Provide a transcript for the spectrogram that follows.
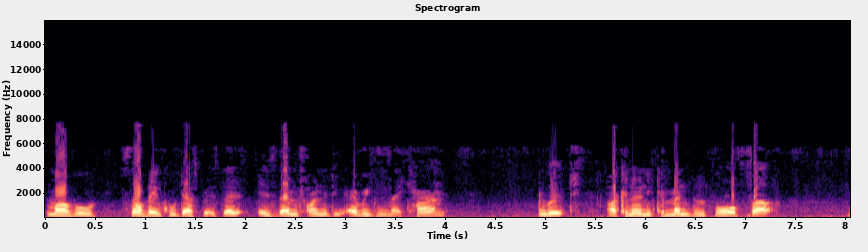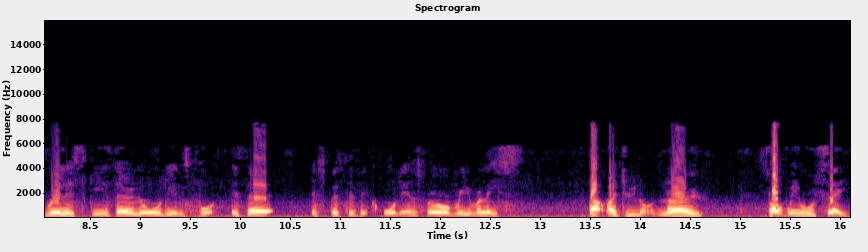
Marvel. It's not being called desperate. It's, their, it's them trying to do everything they can, which I can only commend them for. But realistically, is there an audience for? Is there a specific audience for a re-release? That I do not know, but we will see.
